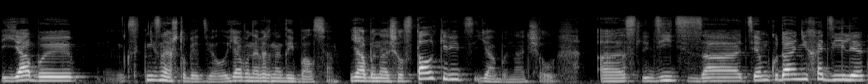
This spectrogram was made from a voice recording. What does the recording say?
я бы кстати, не знаю, что бы я делал. Я бы, наверное, доебался. Я бы начал сталкерить, я бы начал следить за тем, куда они ходили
